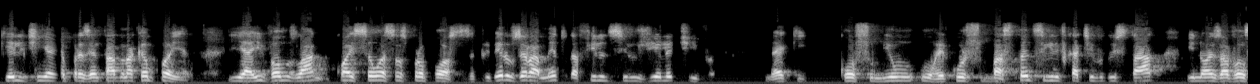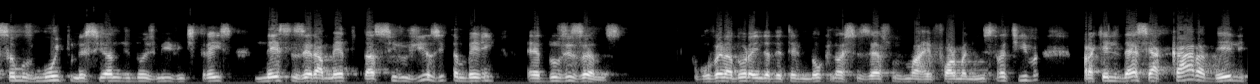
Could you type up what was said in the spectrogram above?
que ele tinha apresentado na campanha. E aí vamos lá, quais são essas propostas? Primeiro, o zeramento da fila de cirurgia eletiva, né, que consumiu um, um, recurso bastante significativo do Estado e nós avançamos muito nesse ano de 2023 nesse zeramento das cirurgias e também é, dos exames. O governador ainda determinou que nós fizéssemos uma reforma administrativa para que ele desse a cara dele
